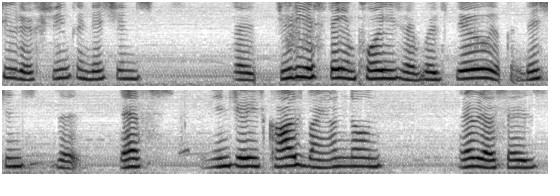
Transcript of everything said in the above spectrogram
to the extreme conditions the Judy estate employees have worked through, the conditions, the deaths and injuries caused by an unknown whatever that says,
